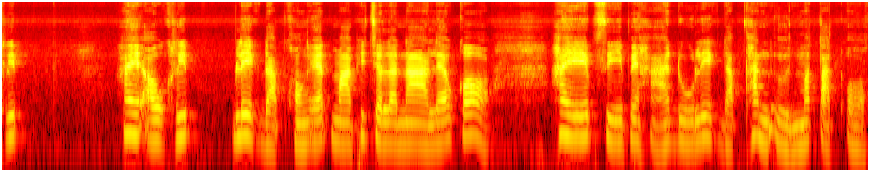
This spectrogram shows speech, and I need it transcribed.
คลิป ให้เอาคลิปเลขดับของแอดมาพิจารณาแล้วก็ให้เอฟซีไปหาดูเลขดับท่านอื่นมาตัดออก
